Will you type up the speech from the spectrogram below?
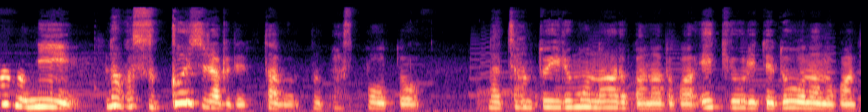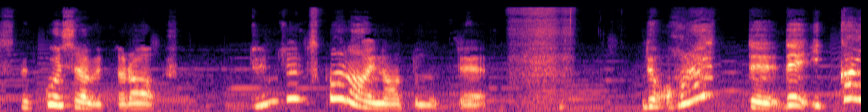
なのに、なんかすっごい調べて多分パスポートなちゃんといるものあるかなとか、駅降りてどうなのかなってすっごい調べたら、全然つかないなと思って。で、あれって、で、一回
